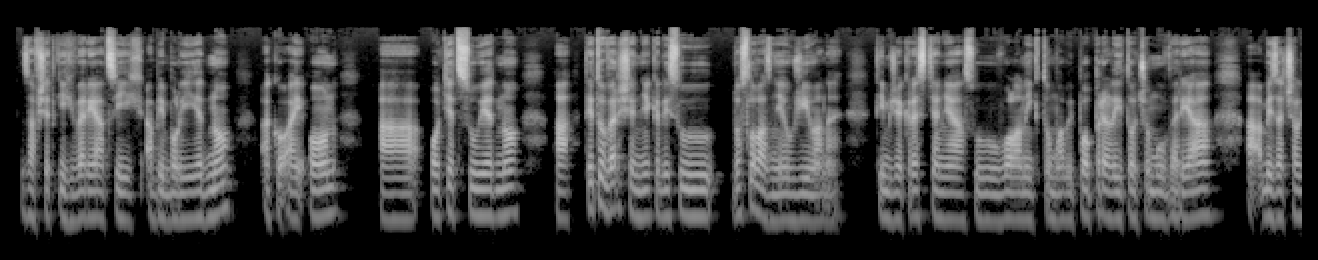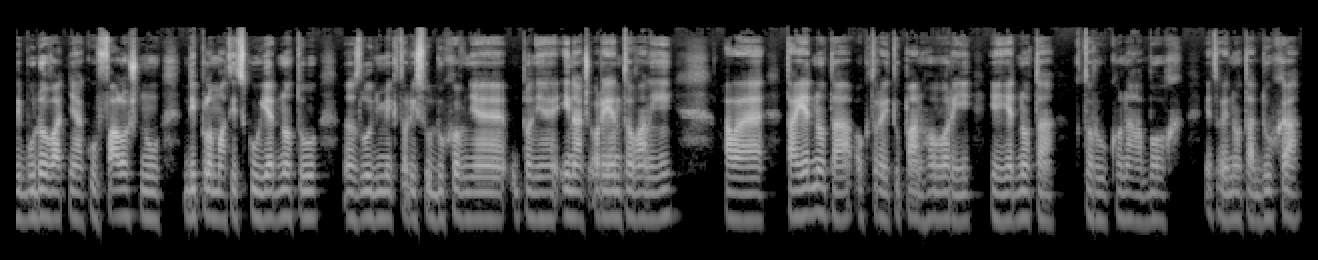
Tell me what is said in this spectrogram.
za všetkých veriacich, aby boli jedno, ako aj on a otec sú jedno. A tieto verše niekedy sú doslova zneužívané tým, že kresťania sú volaní k tomu, aby popreli to, čo mu veria a aby začali budovať nejakú falošnú diplomatickú jednotu s ľuďmi, ktorí sú duchovne úplne ináč orientovaní. Ale tá jednota, o ktorej tu pán hovorí, je jednota, ktorú koná Boh je to jednota ducha,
